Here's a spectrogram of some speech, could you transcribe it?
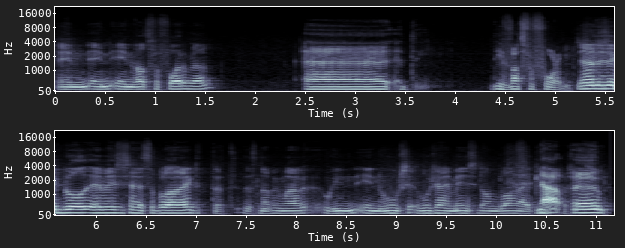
In, in, in wat voor vorm dan? Die, wat voor vorm? Ja, dus ik bedoel, mensen zijn net zo belangrijk, dat, dat, dat snap ik, maar in, in hoe, hoe zijn mensen dan belangrijk? in Nou, proces? eh,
